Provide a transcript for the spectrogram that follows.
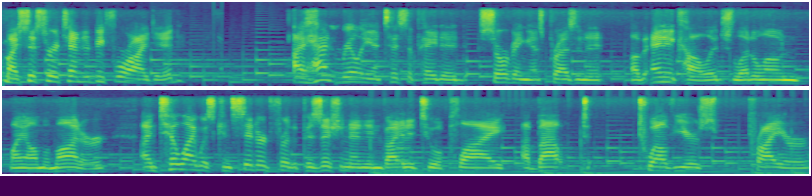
My sister attended before I did. I hadn't really anticipated serving as president of any college, let alone my alma mater, until I was considered for the position and invited to apply about 12 years prior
